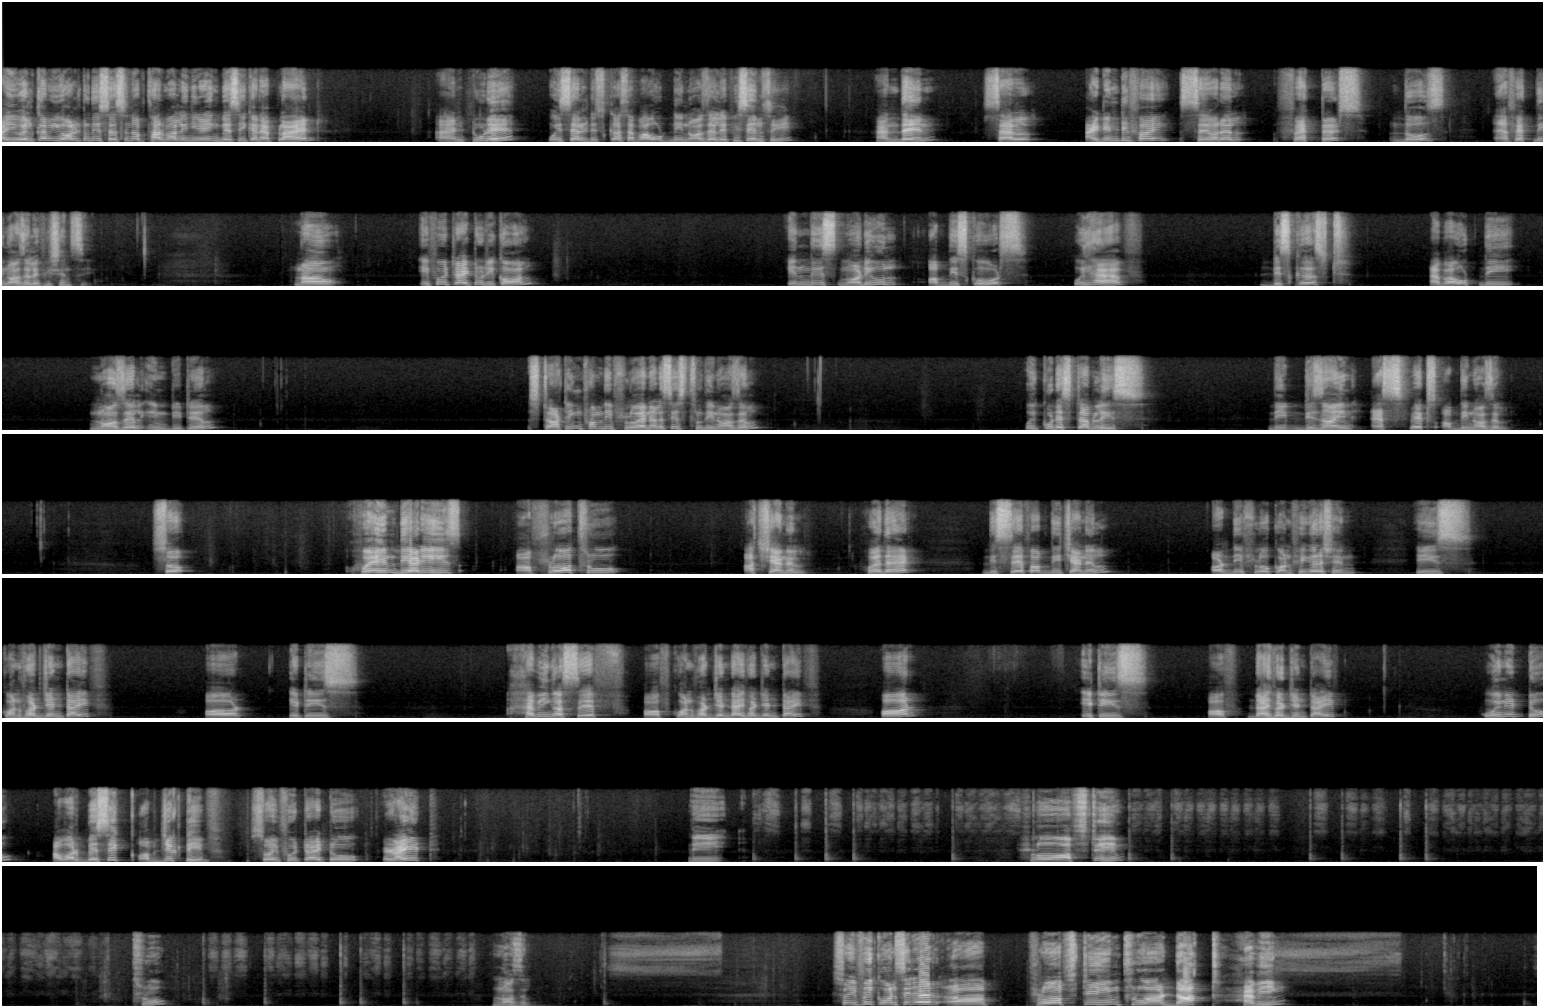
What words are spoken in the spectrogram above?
I welcome you all to the session of thermal engineering basic and applied and today we shall discuss about the nozzle efficiency and then shall identify several factors those affect the nozzle efficiency. Now, if we try to recall in this module of this course we have discussed about the nozzle in detail starting from the flow analysis through the nozzle we could establish the design aspects of the nozzle. So, when there is a flow through a channel whether the shape of the channel or the flow configuration is convergent type or it is having a shape of convergent divergent type or it is of divergent type. We need to our basic objective. So, if we try to write the flow of steam through nozzle. So, if we consider a flow of steam through a duct having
